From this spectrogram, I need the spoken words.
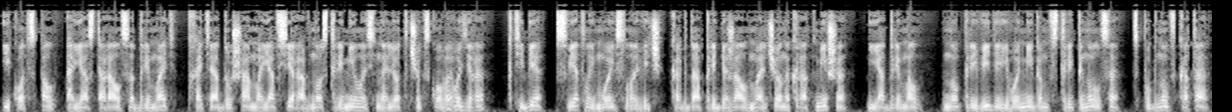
и кот спал, а я старался дремать, хотя душа моя все равно стремилась на лед Чудского озера, к тебе, светлый мой Славич. Когда прибежал мальчонок Ратмиша, я дремал, но при виде его мигом встрепенулся, спугнув кота,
